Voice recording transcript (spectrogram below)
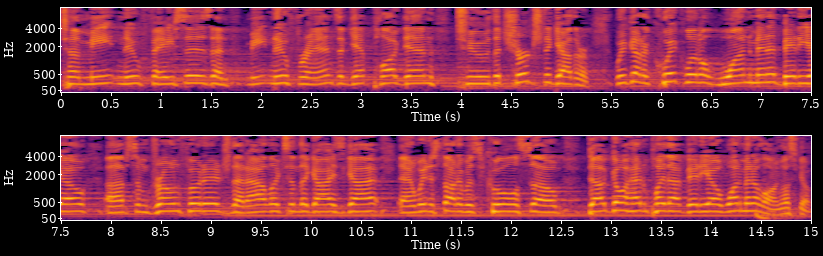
to meet new faces and meet new friends and get plugged in to the church together. We've got a quick little one minute video of some drone footage that Alex and the guys got and we just thought it was cool. So Doug, go ahead and play that video. One minute long. Let's go.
